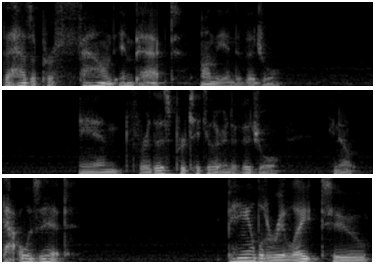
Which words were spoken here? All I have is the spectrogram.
that has a profound impact on the individual. And for this particular individual, you know, that was it. Being able to relate to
